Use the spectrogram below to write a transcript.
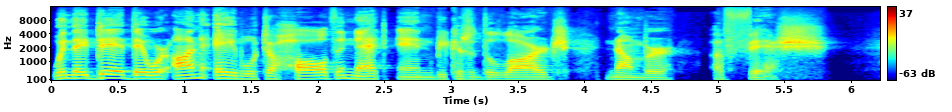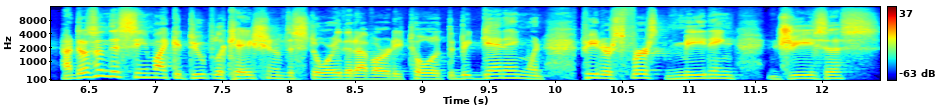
When they did, they were unable to haul the net in because of the large number of fish. Now, doesn't this seem like a duplication of the story that I've already told at the beginning when Peter's first meeting Jesus?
